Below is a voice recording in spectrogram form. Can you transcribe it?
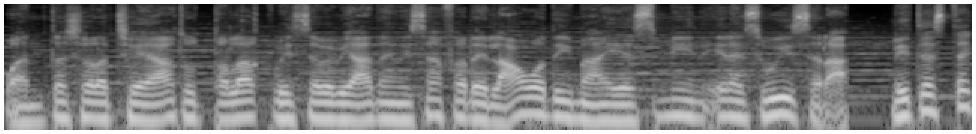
وانتشرت شائعات الطلاق بسبب عدم سفر العوضي مع ياسمين إلى سويسرا لتستكمل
